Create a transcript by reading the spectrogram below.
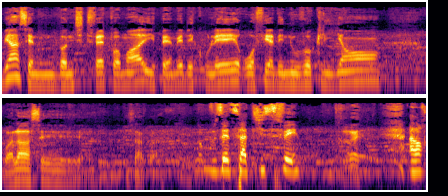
bien, c'est une bonne petite fête pour moi. Il permet d'écouler, refaire des nouveaux clients. Voilà, c'est ça. Quoi. Donc vous êtes satisfait? Alors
